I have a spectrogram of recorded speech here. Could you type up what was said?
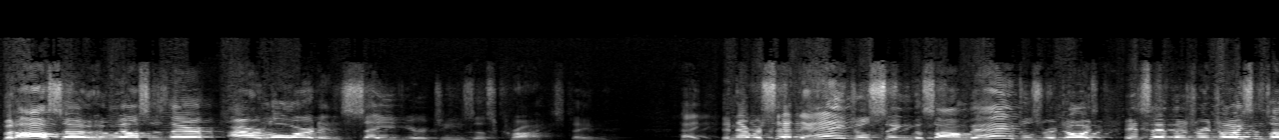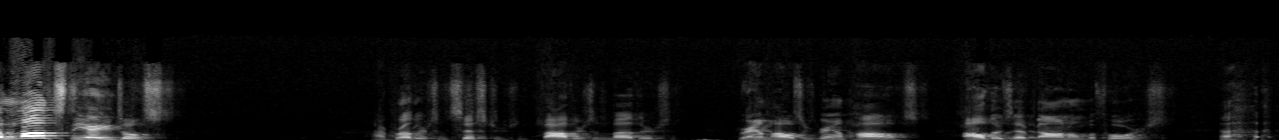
but also who else is there? Our Lord and Savior Jesus Christ. Amen. Hey, it never said the angels sing the song, the angels rejoice. It said there's rejoicings amongst the angels. Our brothers and sisters, and fathers and mothers, and grandmas and grandpas, all those that have gone on before us.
